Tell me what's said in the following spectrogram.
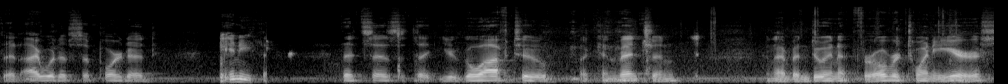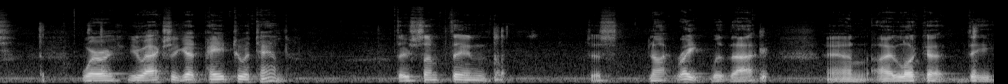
that I would have supported anything that says that you go off to a convention, and I've been doing it for over 20 years, where you actually get paid to attend. There's something just not right with that. And I look at the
